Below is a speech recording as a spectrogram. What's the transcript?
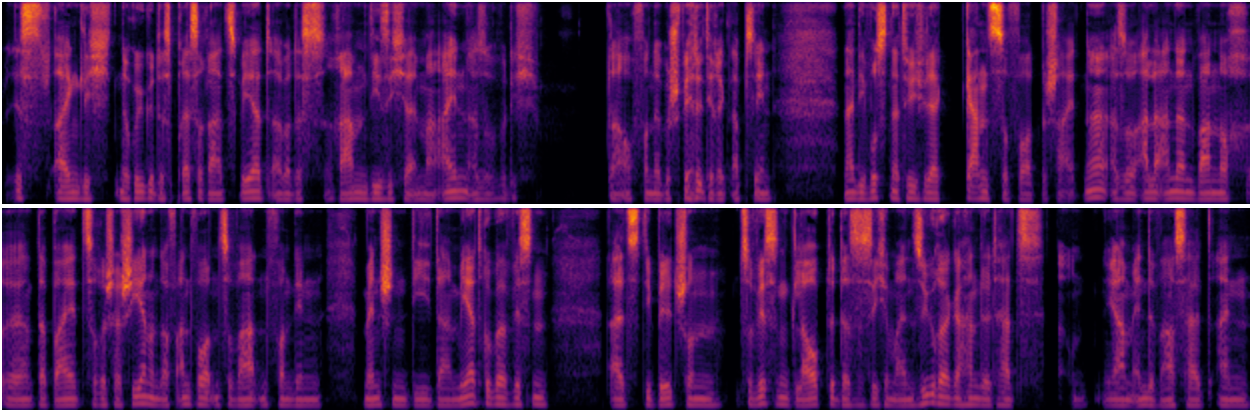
ist eigentlich eine Rüge des Presserats wert, aber das rahmen die sich ja immer ein, also würde ich da auch von der Beschwerde direkt absehen. Nein, die wussten natürlich wieder ganz sofort Bescheid. Ne? Also alle anderen waren noch äh, dabei zu recherchieren und auf Antworten zu warten von den Menschen, die da mehr drüber wissen als die Bild schon zu wissen glaubte, dass es sich um einen Syrer gehandelt hat. Und ja, am Ende war es halt ein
